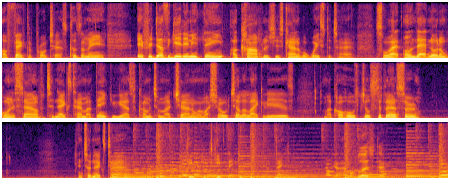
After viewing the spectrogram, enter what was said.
effective protest. Because I mean, if it doesn't get anything accomplished, it's kind of a waste of time. So at, on that note, I'm going to sign off until next time. I thank you guys for coming to my channel and my show, Tell It Like It Is. My co-host Joe Spencer. Until next time, keep keep thinking. Yeah, thank you. Yeah, have a blessed day.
